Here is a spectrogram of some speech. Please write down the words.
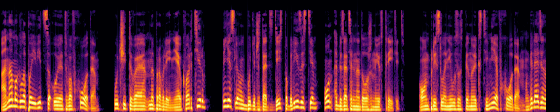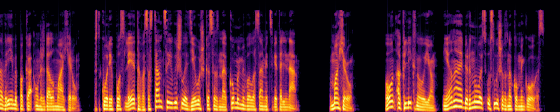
Она могла появиться у этого входа. Учитывая направление квартир, если он будет ждать здесь поблизости, он обязательно должен ее встретить. Он прислонился спиной к стене входа, глядя на время, пока он ждал Махеру. Вскоре после этого со станции вышла девушка со знакомыми волосами цвета льна. «Махеру!» Он окликнул ее, и она обернулась, услышав знакомый голос,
